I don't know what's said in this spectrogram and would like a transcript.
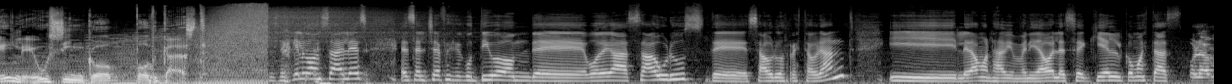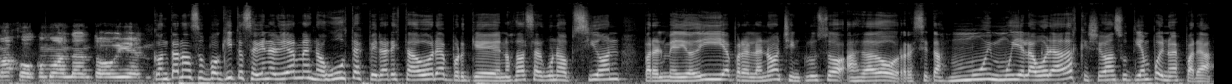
LU5 Podcast. Ezequiel González es el chef ejecutivo de bodega Saurus, de Saurus Restaurant, y le damos la bienvenida. Hola Ezequiel, ¿cómo estás? Hola Majo, ¿cómo andan? ¿Todo bien? Contanos un poquito, se viene el viernes, nos gusta esperar esta hora porque nos das alguna opción para el mediodía, para la noche, incluso has dado recetas muy, muy elaboradas que llevan su tiempo y no es para,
